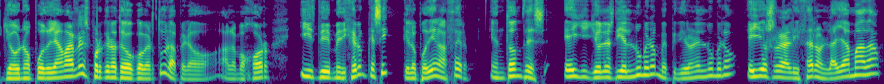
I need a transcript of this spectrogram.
yo no puedo llamarles porque no tengo cobertura, pero a lo mejor... Y me dijeron que sí, que lo podían hacer. Entonces, ellos, yo les di el número, me pidieron el número, ellos realizaron la llamada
